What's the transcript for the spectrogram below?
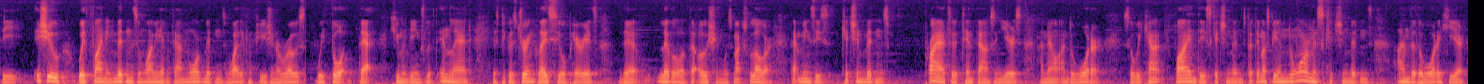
the issue with finding middens and why we haven't found more middens and why the confusion arose, we thought that human beings lived inland is because during glacial periods the level of the ocean was much lower. That means these kitchen middens prior to 10,000 years are now underwater. So we can't find these kitchen middens, but there must be enormous kitchen middens under the water here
